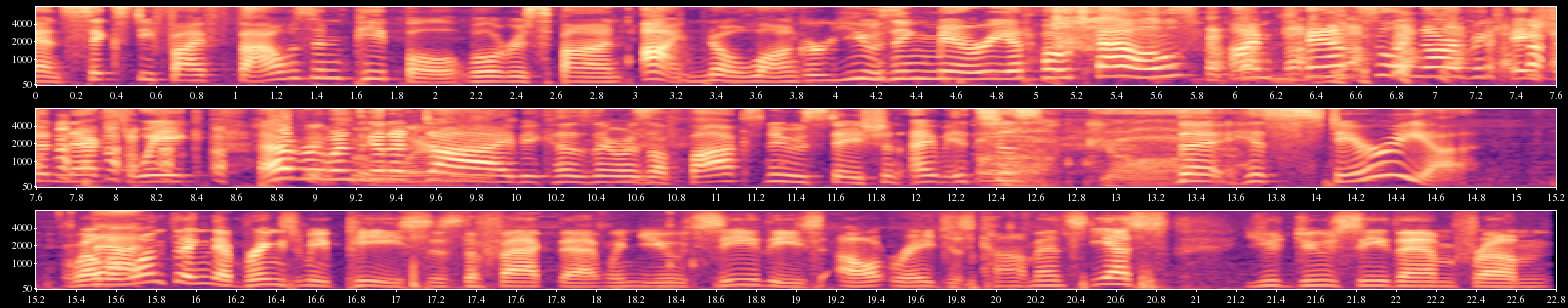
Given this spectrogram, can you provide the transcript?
and 65,000 people will respond, I'm no longer using Marriott hotels. I'm canceling our vacation next week. Everyone's going to die because there was a Fox News station. I, it's just the hysteria. Well, that- the one thing that brings me peace is the fact that when you see these outrageous comments, yes, you do see them from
